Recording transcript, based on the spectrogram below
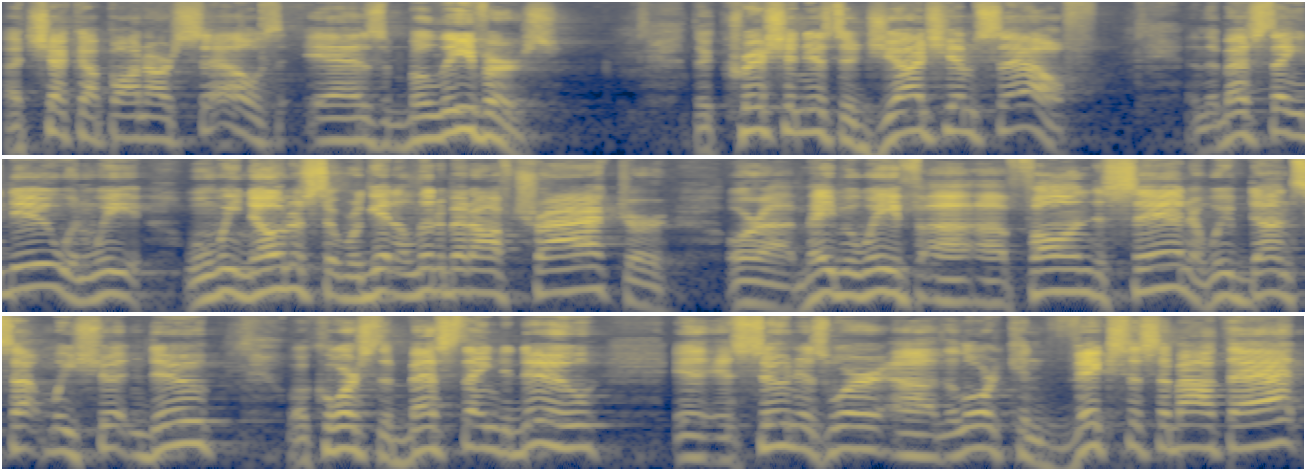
a checkup on ourselves as believers. The Christian is to judge himself. And the best thing to do when we when we notice that we're getting a little bit off track or or uh, maybe we've uh, uh, fallen to sin or we've done something we shouldn't do, well, of course, the best thing to do is, as soon as we're uh, the Lord convicts us about that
